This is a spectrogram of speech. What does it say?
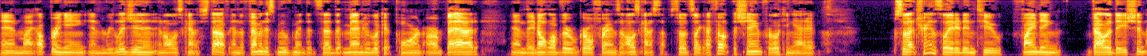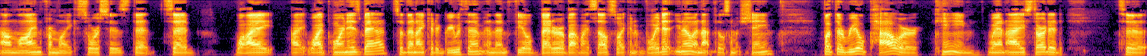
and my upbringing and religion and all this kind of stuff and the feminist movement that said that men who look at porn are bad and they don't love their girlfriends and all this kind of stuff. So it's like I felt ashamed for looking at it. So that translated into finding validation online from like sources that said why I, why porn is bad. So then I could agree with them and then feel better about myself so I can avoid it, you know, and not feel so much shame. But the real power came when I started to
